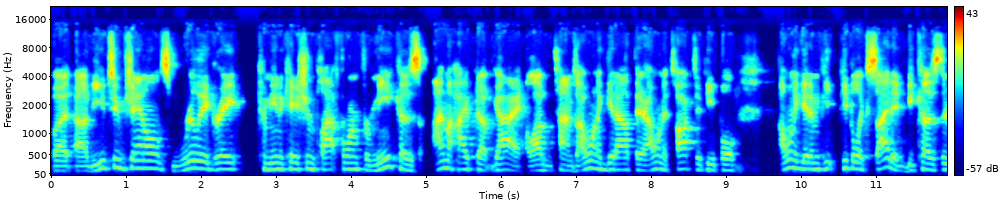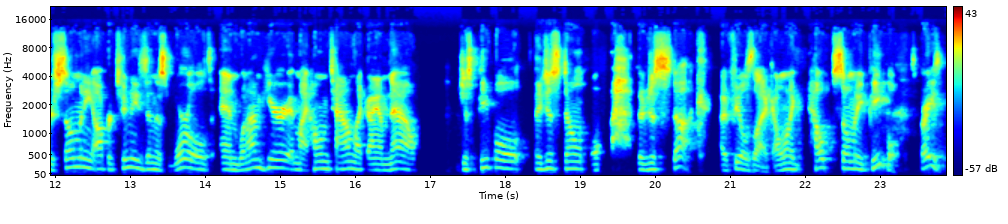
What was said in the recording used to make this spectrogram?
But uh, the YouTube channel is really a great communication platform for me because I'm a hyped up guy a lot of the times. I want to get out there, I want to talk to people. I want to get pe- people excited because there's so many opportunities in this world. And when I'm here in my hometown, like I am now, just people, they just don't, they're just stuck. It feels like I want to help so many people. It's crazy.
